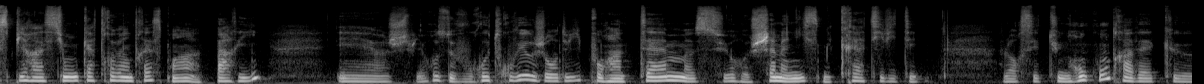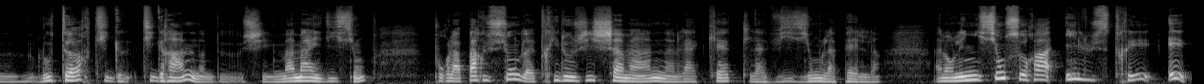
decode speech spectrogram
Respiration 93.1 à Paris et euh, je suis heureuse de vous retrouver aujourd'hui pour un thème sur chamanisme et créativité. Alors c'est une rencontre avec euh, l'auteur Tig- Tigrane de chez Mama Édition pour la parution de la trilogie Chaman, La quête, la vision, l'appel. Alors l'émission sera illustrée et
